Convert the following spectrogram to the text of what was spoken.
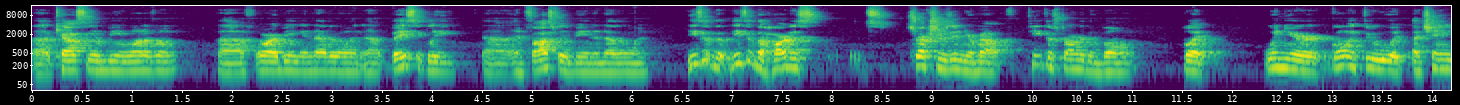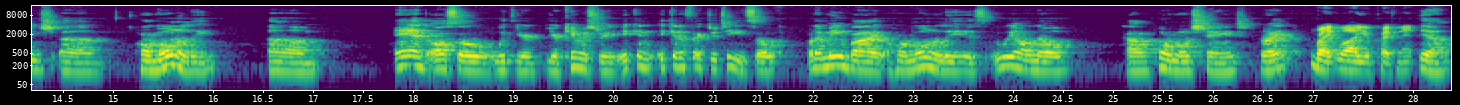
uh, calcium being one of them, uh, fluoride being another one, uh, basically, uh, and phosphate being another one. These are the these are the hardest structures in your mouth. Teeth are stronger than bone, but when you're going through a, a change um, hormonally, um, and also with your your chemistry, it can it can affect your teeth. So what I mean by hormonally is we all know how hormones change, right? Right while you're pregnant. Yeah.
